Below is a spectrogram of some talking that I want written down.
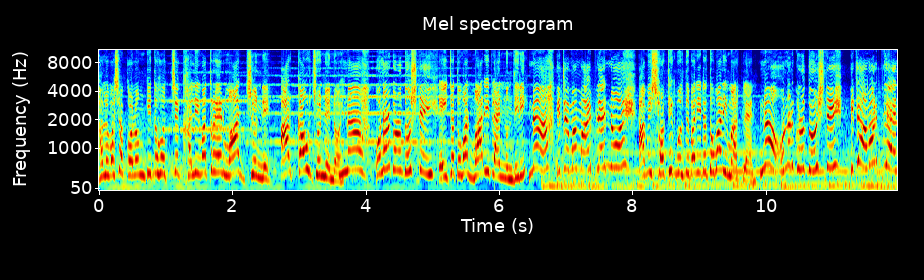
ভালোবাসা কলঙ্কিত হচ্ছে খালি মাত্র এর মার জন্য আর কাউর জন্য নয়। না ওনার কোনো দোষ নেই। এইটা তোমার মারই প্ল্যান নন্দিনী। না এটা আমার মাই প্ল্যান নয়। আমি সঠিক বলতে পারি এটা তোমারই মার প্ল্যান না ওনার কোনো দোষ নেই এটা আমার প্ল্যান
